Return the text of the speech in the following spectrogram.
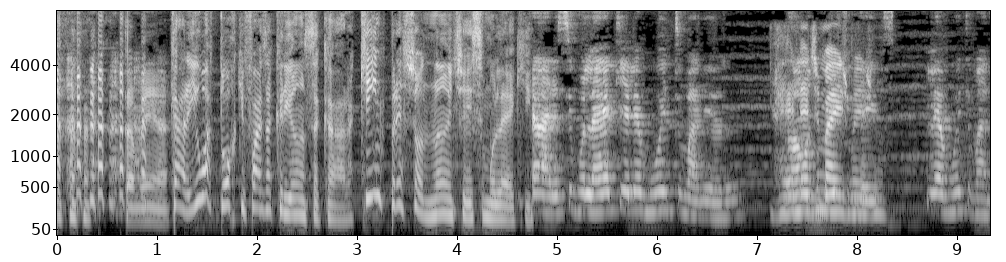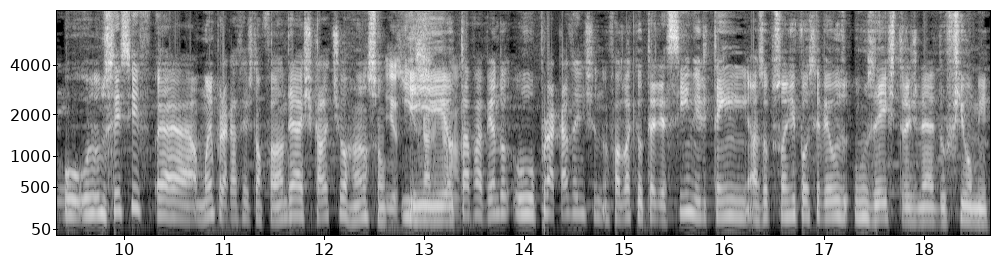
Também é. Cara, e o ator que faz a criança, cara? Que impressionante é esse moleque. Cara, esse moleque, ele é muito maneiro. Ele é demais mesmo. Ele é muito maneiro. O, o- não sei se é, a mãe, por acaso, vocês estão falando, é a Scarlett Johansson. Isso, e Scarlett eu tava vendo, o, por acaso a gente não falou que o Telecine, ele tem as opções de você ver os- uns extras, né, do filme,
